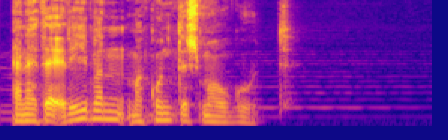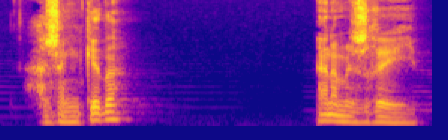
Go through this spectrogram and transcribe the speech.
أنا تقريبا ما كنتش موجود. عشان كده أنا مش غايب.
